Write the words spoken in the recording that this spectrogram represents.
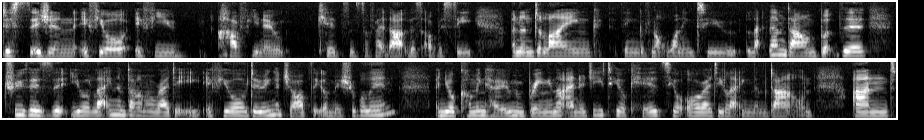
decision if you're if you have, you know, kids and stuff like that. There's obviously an underlying thing of not wanting to let them down. But the truth is that you're letting them down already. If you're doing a job that you're miserable in, and you're coming home and bringing that energy to your kids, you're already letting them down. And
